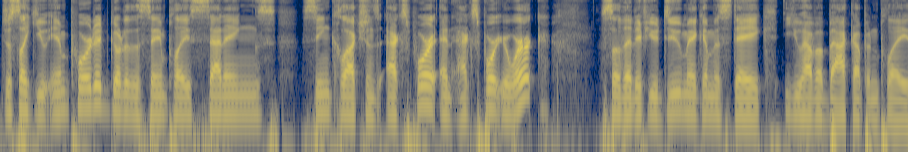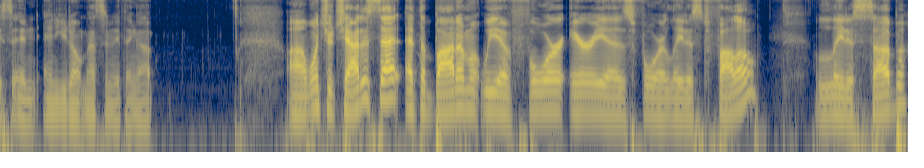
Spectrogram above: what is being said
just like you imported, go to the same place, settings, scene collections, export, and export your work so that if you do make a mistake, you have a backup in place and, and you don't mess anything up. Uh, once your chat is set, at the bottom we have four areas for latest follow, latest sub,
